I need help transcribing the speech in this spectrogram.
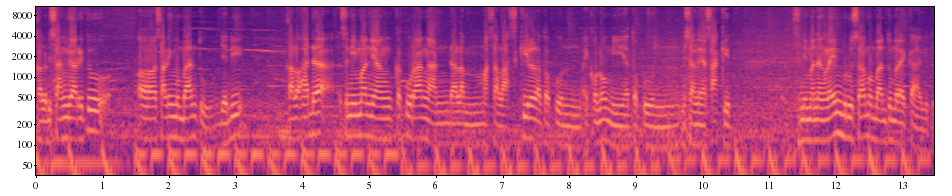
Kalau di sanggar itu uh, saling membantu. Jadi kalau ada seniman yang kekurangan dalam masalah skill ataupun ekonomi ataupun misalnya sakit, seniman yang lain berusaha membantu mereka gitu.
